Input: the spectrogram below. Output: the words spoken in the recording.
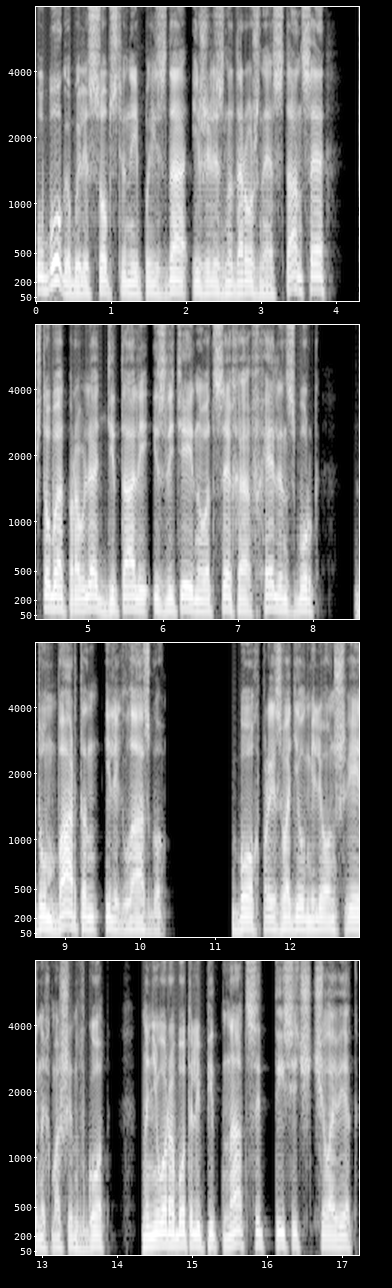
У Бога были собственные поезда и железнодорожная станция, чтобы отправлять детали из литейного цеха в Хеленсбург, Думбартон или Глазго. Бог производил миллион швейных машин в год, на него работали 15 тысяч человек.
